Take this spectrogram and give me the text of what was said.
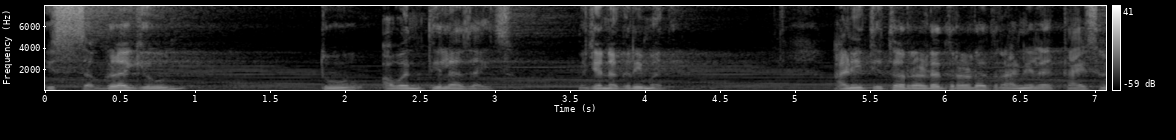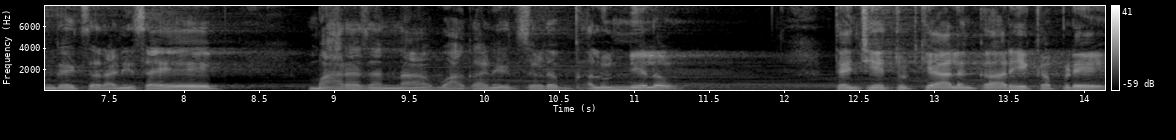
ही सगळं घेऊन तू अवंतीला जायचं म्हणजे नगरीमध्ये. आणि तिथं रडत रडत राणीला काय सांगायचं? राणी साहेब महाराजांना वाघाने झडप घालून नेलं. त्यांचे हे तुटके अलंकार हे कपडे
